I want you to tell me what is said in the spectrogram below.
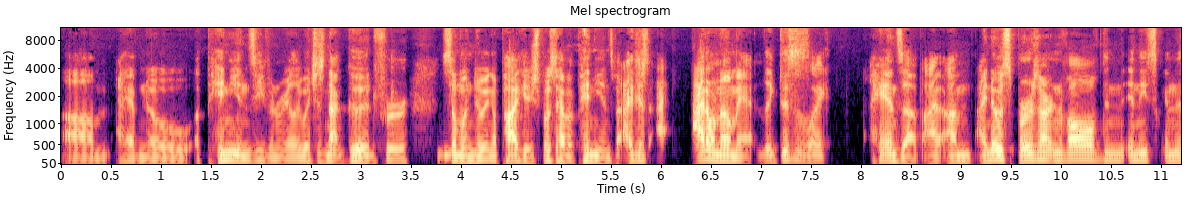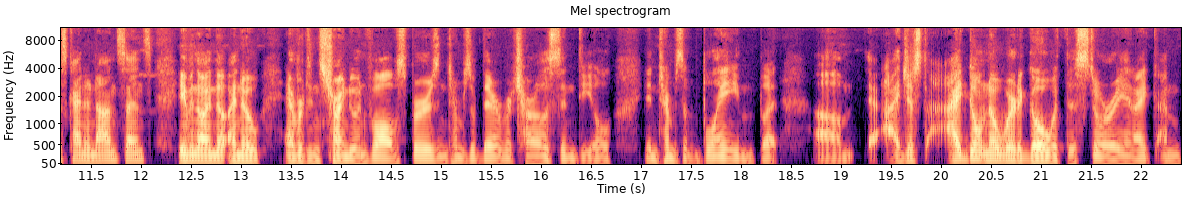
Um, I have no opinions even really, which is not good for someone doing a podcast. You're supposed to have opinions, but I just I, I don't know, man. Like this is like hands up. I, I'm I know Spurs aren't involved in in these in this kind of nonsense. Even though I know I know Everton's trying to involve Spurs in terms of their Richarlison deal, in terms of blame, but um, I just I don't know where to go with this story, and I I'm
